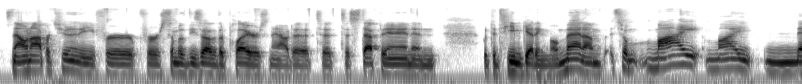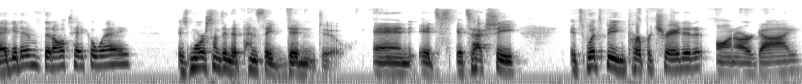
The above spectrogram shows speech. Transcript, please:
it's now an opportunity for for some of these other players now to to, to step in and with the team getting momentum. So my my negative that I'll take away is more something that Penn State didn't do, and it's it's actually it's what's being perpetrated on our guy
